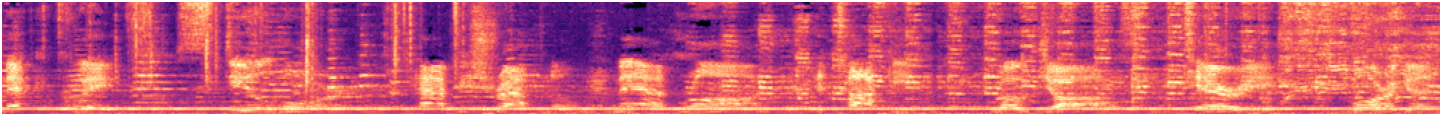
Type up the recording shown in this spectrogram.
Mechquake, Steelhorn, Happy Shrapnel, Mad Ron, Hitaki, Rojas, Terry, Morgan,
